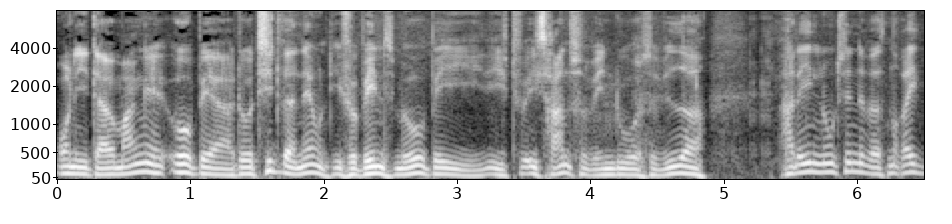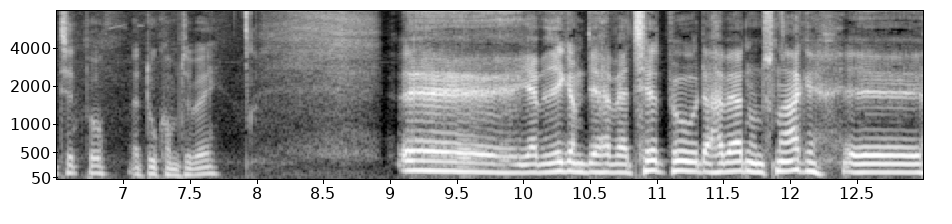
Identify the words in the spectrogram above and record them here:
Ronny, der er jo mange OB'er, du har tit været nævnt i forbindelse med OB i, i, i transfervinduer og så videre. Har det egentlig nogensinde været sådan rigtig tæt på, at du kom tilbage? Øh, jeg ved ikke, om det har været tæt på. Der har været nogle snakke. Øh,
